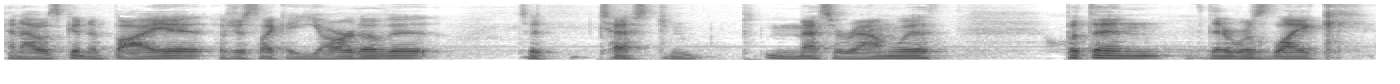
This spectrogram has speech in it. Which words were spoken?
and I was gonna buy it, I was just like a yard of it to test and mess around with. But then there was like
